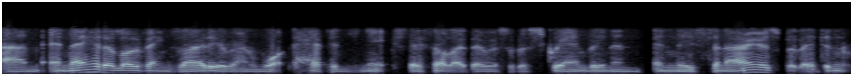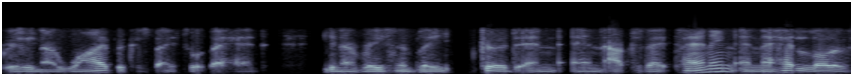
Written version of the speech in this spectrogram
Um, and they had a lot of anxiety around what happens next. They felt like they were sort of scrambling in, in these scenarios, but they didn't really know why because they thought they had, you know, reasonably good and, and up to date planning. And they had a lot of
